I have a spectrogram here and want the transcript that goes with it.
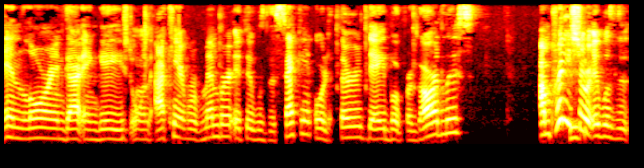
and Lauren got engaged on I can't remember if it was the second or the third day, but regardless, I'm pretty Mhm. sure it was the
